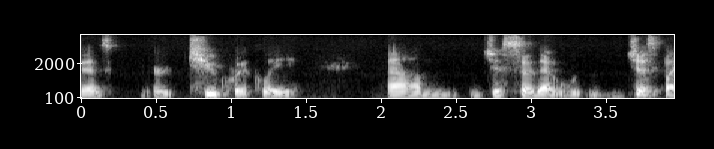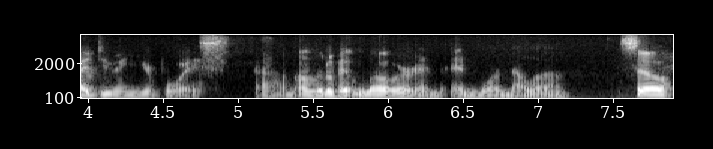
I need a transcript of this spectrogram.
as or too quickly um, just so that w- just by doing your voice um, a little bit lower and, and more mellow. So,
